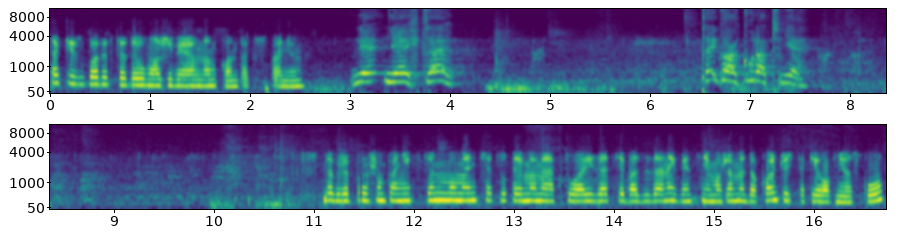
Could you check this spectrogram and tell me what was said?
Takie zgody wtedy umożliwiają nam kontakt z Panią. Nie, nie chcę. Tego akurat nie. Dobrze, proszę Pani, w tym momencie tutaj mamy aktualizację bazy danych, więc nie możemy dokończyć takiego wniosku,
